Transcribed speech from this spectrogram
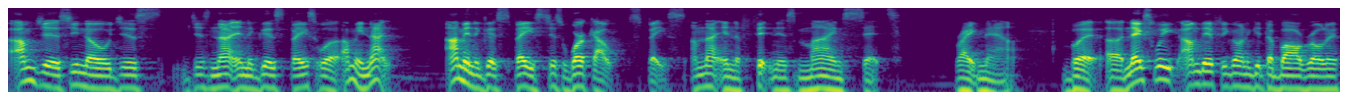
I'm just, you know, just, just not in a good space. Well, I mean, not, I'm in a good space, just workout space. I'm not in the fitness mindset right now. But uh, next week, I'm definitely going to get the ball rolling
